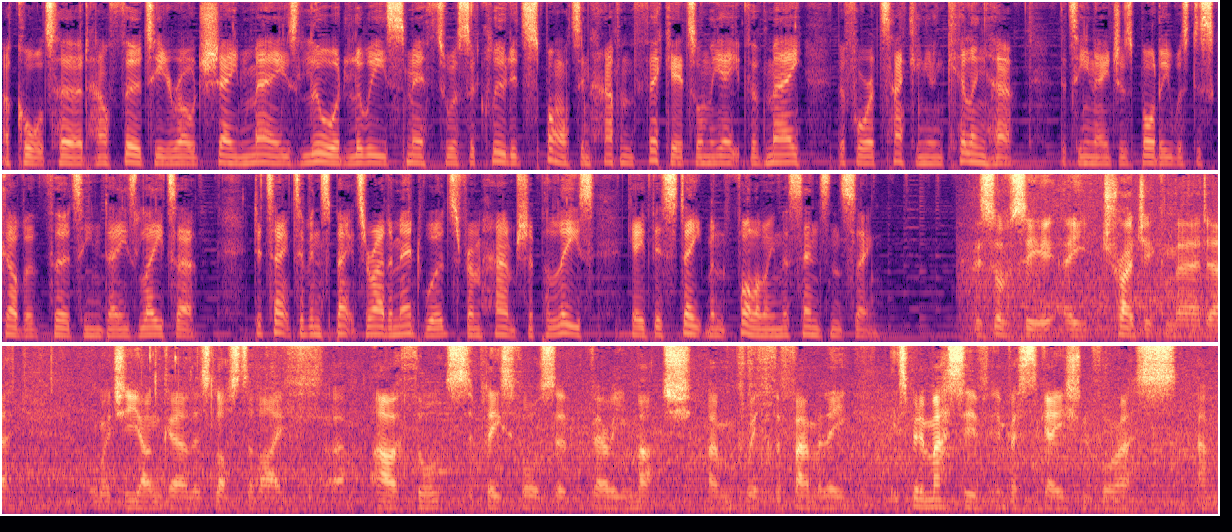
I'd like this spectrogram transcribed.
A court heard how 30 year old Shane Mays lured Louise Smith to a secluded spot in Havant Thicket on the 8th of May before attacking and killing her. The teenager's body was discovered 13 days later. Detective Inspector Adam Edwards from Hampshire Police gave this statement following the sentencing. This is obviously a tragic murder in which a young girl has lost her life. Um, our thoughts as a police force are very much um, with the family. It's been a massive investigation for us, um,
